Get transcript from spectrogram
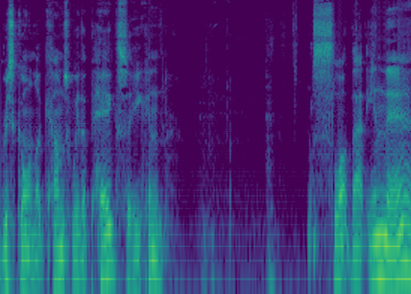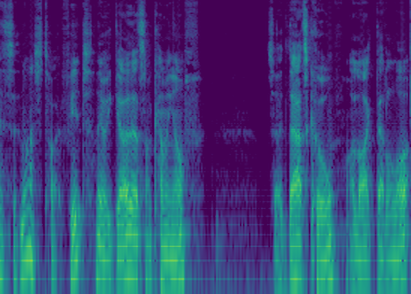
wrist gauntlet comes with a peg, so you can slot that in there. It's a nice tight fit. There we go. That's not coming off. So that's cool. I like that a lot.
